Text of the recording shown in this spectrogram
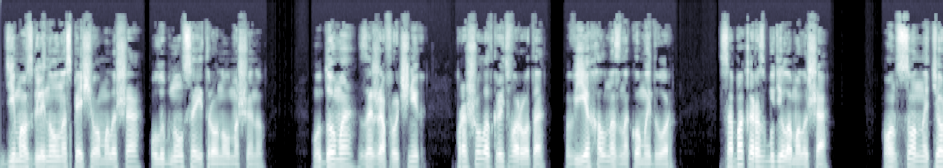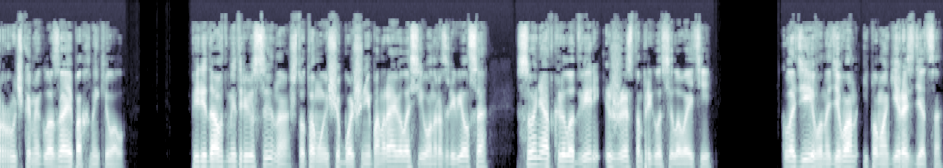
Дима взглянул на спящего малыша, улыбнулся и тронул машину. У дома, зажав ручник, прошел открыть ворота, въехал на знакомый двор. Собака разбудила малыша. Он сонно тер ручками глаза и похныкивал. Передав Дмитрию сына, что тому еще больше не понравилось, и он разревелся, Соня открыла дверь и жестом пригласила войти. «Клади его на диван и помоги раздеться.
